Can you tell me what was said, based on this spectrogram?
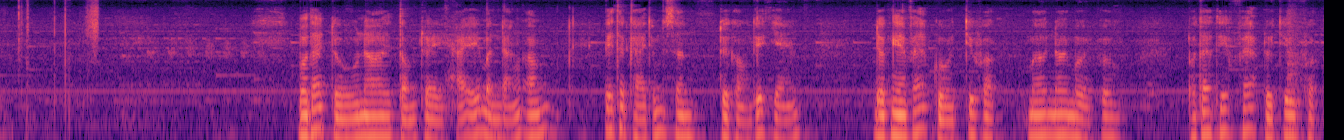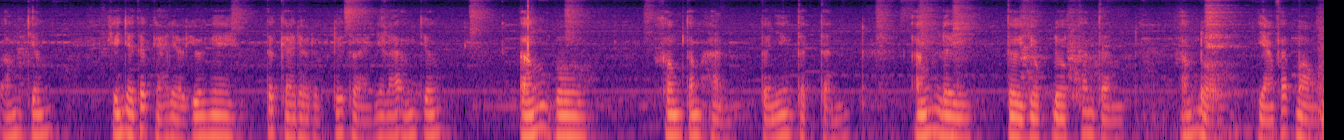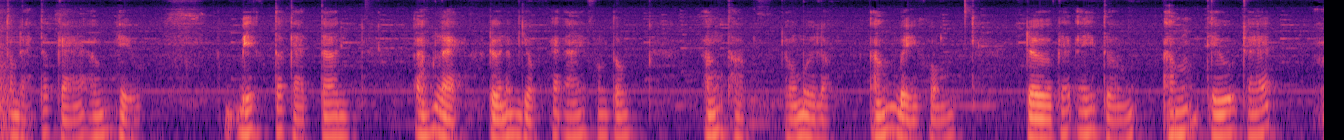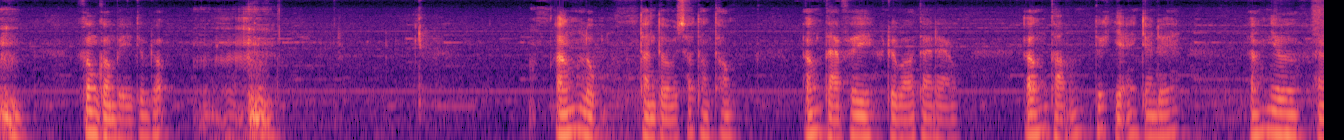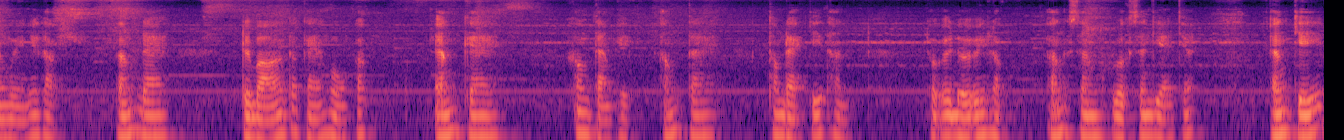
Bồ Tát trụ nơi tổng trì hải ý bình đẳng ấn, ý tất cả chúng sinh, từ còn thuyết giảng, được nghe pháp của chư Phật mơ nơi mười phương. Bồ Tát thuyết pháp được chư Phật ấn chứng, khiến cho tất cả đều vui nghe, tất cả đều được trí tuệ như lá ấn chứng. Ấn vô, không tâm hành, tự nhiên tịch tỉnh ấn ly, từ dục được thanh tịnh. Ấn độ, dạng pháp màu thông đạt tất cả ấn hiệu biết tất cả tên, ấn lạc, trừ năm dục các ái phóng túng. Ấn thập đủ mười lực ấn bị khủng, trừ các ý tưởng. Ấn thiếu trá không còn bị tiêu đốt. Ấn lục, thành tựu sáu thần thông. Ấn tà phi, trừ bỏ tà đạo. Ấn thẩm tuyết giảng cho đế. Ấn như hàng nguyện như thật. Ấn đa, trừ bỏ tất cả nguồn gốc. Ấn ca không tạm hiệp ấn ta thông đạt chí thành, đổi đổi ý lực ấn sinh vượt sinh già chết, ấn chí,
